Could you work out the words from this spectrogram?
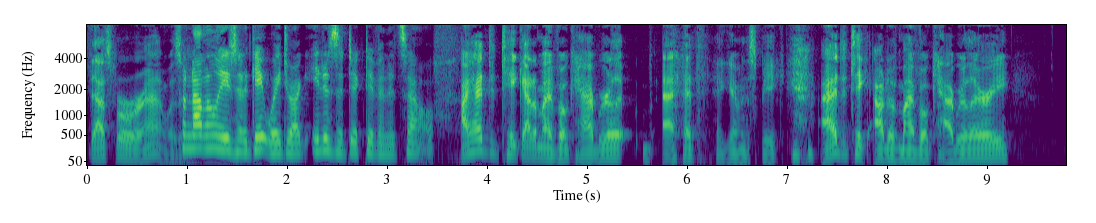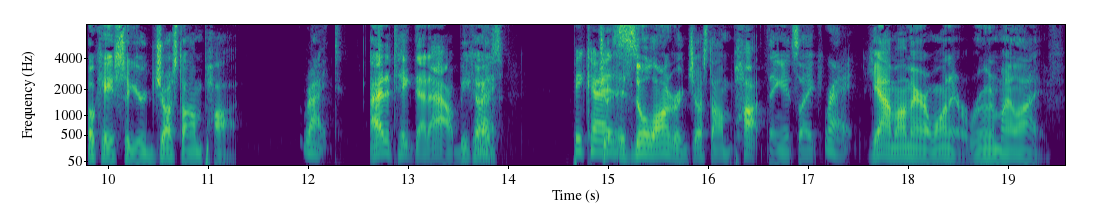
that's where we're at with So it. not only is it a gateway drug, it is addictive in itself. I had to take out of my vocabulary. I had I can't even speak. I had to take out of my vocabulary. Okay, so you're just on pot. Right. I had to take that out because Right. Because ju- it's no longer just on pot thing. It's like, Right. Yeah, I'm on marijuana. It ruined my life.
